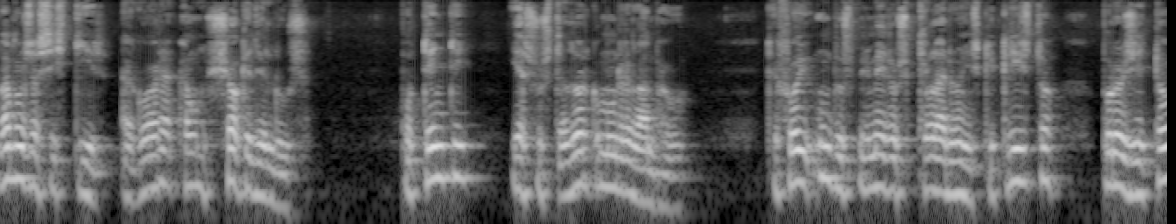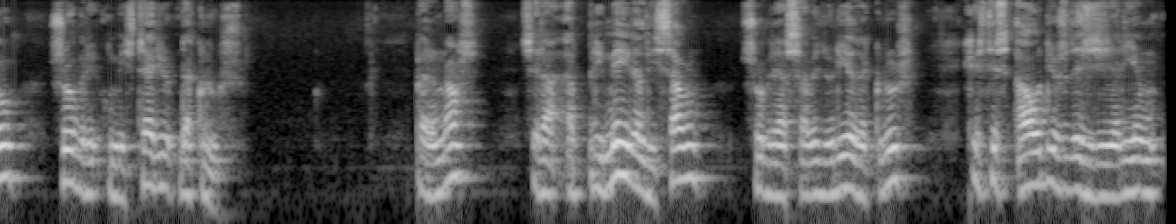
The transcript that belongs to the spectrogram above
vamos assistir agora a um choque de luz potente e assustador como um relâmpago, que foi um dos primeiros clarões que Cristo projetou sobre o mistério da cruz. Para nós, será a primeira lição sobre a sabedoria da cruz que estes áudios desejariam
